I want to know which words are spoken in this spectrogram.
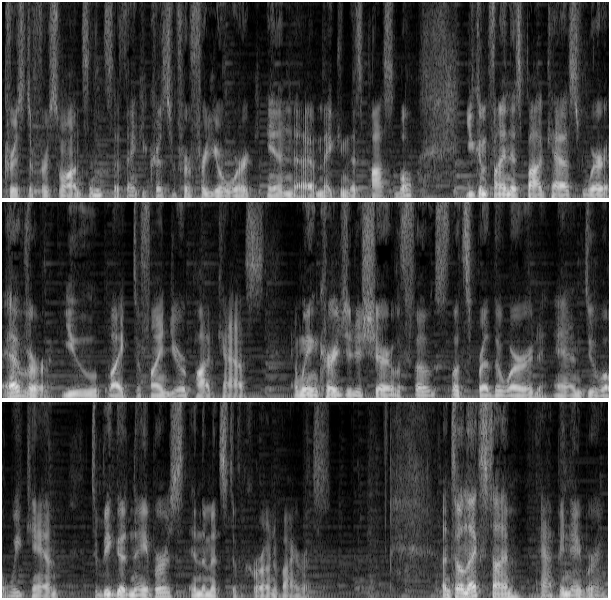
Christopher Swanson. So thank you, Christopher, for your work in uh, making this possible. You can find this podcast wherever you like to find your podcasts. And we encourage you to share it with folks. Let's spread the word and do what we can to be good neighbors in the midst of coronavirus. Until next time, happy neighboring.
